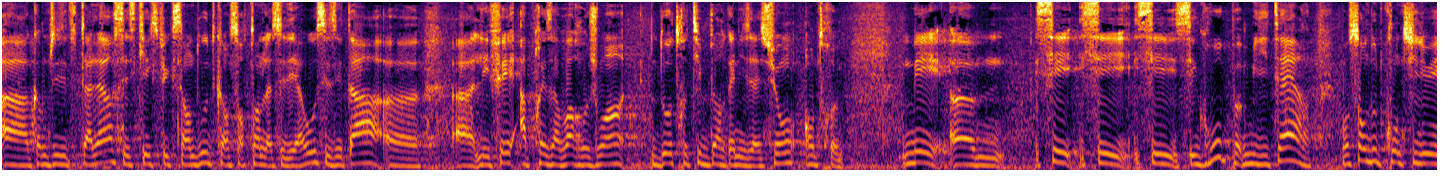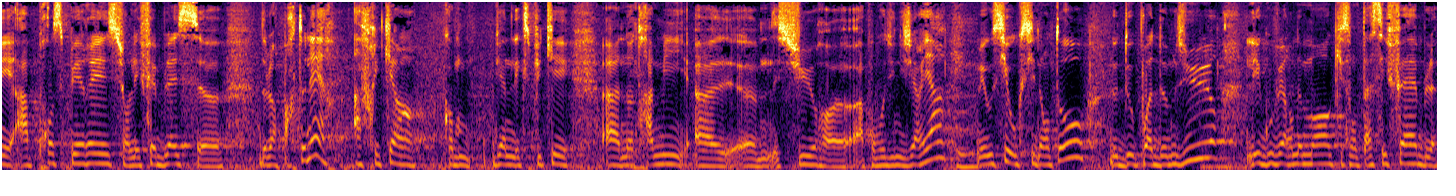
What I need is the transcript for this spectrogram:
euh, comme je disais tout à l'heure, c'est ce qui explique sans doute qu'en sortant de la CDAO, ces États euh, euh, les fait après avoir rejoint d'autres types d'organisations entre eux. Mais euh, ces, groupes militaires vont sans doute continuer à prospérer sur les faiblesses de leurs partenaires africains, comme vient de l'expliquer notre ami sur, à propos du Nigeria, mais aussi occidentaux, le deux poids deux mesures, les gouvernements qui sont assez faibles,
